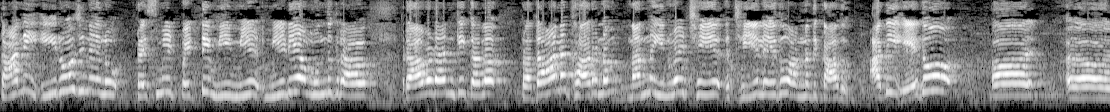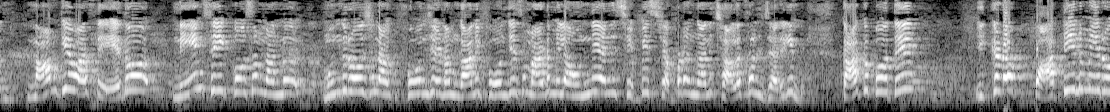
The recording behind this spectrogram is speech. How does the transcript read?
కానీ ఈ రోజు నేను ప్రెస్ మీట్ పెట్టి మీ మీ- మీడియా ముందుకు రా రావడానికి గల ప్రధాన కారణం నన్ను ఇన్వైట్ చేయ చేయలేదు అన్నది కాదు. అది ఏదో నామకే వాస్తే. ఏదో నేమ్ సేక్ కోసం నన్ను ముందు రోజు నాకు ఫోన్ చేయడం కానీ ఫోన్ చేసి మేడం ఇలా ఉంది అని చెప్పేసి చెప్పడం కానీ చాలాసార్లు జరిగింది. కాకపోతే ఇక్కడ పార్టీలు మీరు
